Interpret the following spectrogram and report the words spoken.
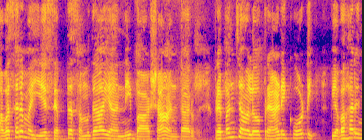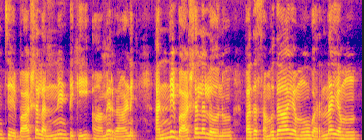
అవసరమయ్యే శబ్ద సముదాయాన్ని భాష అంటారు. ప్రపంచంలో ప్రాణికోటి వ్యవహరించే భాషలన్నింటికీ ఆమె రాణి. అన్ని భాషలలోనూ పద సముదాయము వర్ణయము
